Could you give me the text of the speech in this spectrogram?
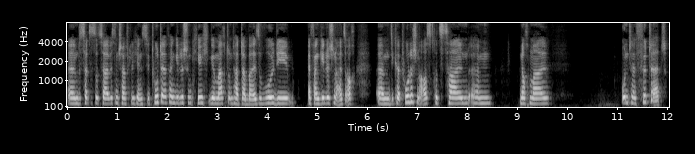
Ähm, das hat das Sozialwissenschaftliche Institut der Evangelischen Kirche gemacht und hat dabei sowohl die evangelischen als auch ähm, die katholischen Austrittszahlen ähm, nochmal unterfüttert.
